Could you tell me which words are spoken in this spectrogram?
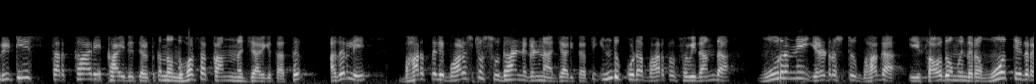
ಬ್ರಿಟಿಷ್ ಸರ್ಕಾರಿ ಕಾಯ್ದೆ ತಿಳ್ಕೊಂಡು ಒಂದು ಹೊಸ ಕಾನೂನು ಜಾರಿಗೆ ತಾತು ಅದರಲ್ಲಿ ಭಾರತದಲ್ಲಿ ಬಹಳಷ್ಟು ಸುಧಾರಣೆಗಳನ್ನ ಜಾರಿಗೆ ತಾತು ಇಂದು ಕೂಡ ಭಾರತ ಸಂವಿಧಾನದ ಮೂರನೇ ಎರಡರಷ್ಟು ಭಾಗ ಈ ಸಾವಿರದ ಒಂಬೈನೂರ ಮೂವತ್ತೈದರ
